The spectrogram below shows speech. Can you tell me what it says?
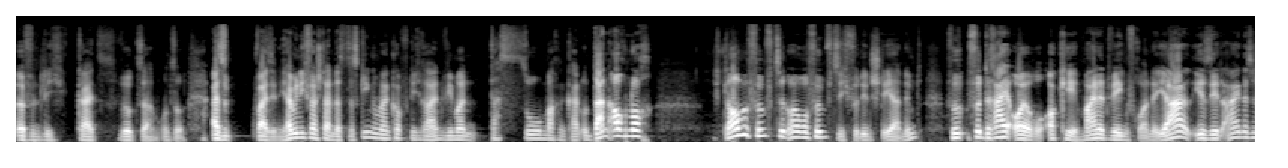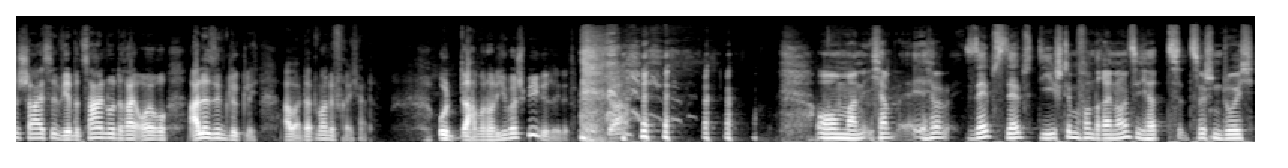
öffentlichkeitswirksam und so. Also, weiß ich nicht, habe ich nicht verstanden. Das, das ging in meinen Kopf nicht rein, wie man das so machen kann. Und dann auch noch, ich glaube, 15,50 Euro für den Steher nimmt. Für, für 3 Euro. Okay, meinetwegen, Freunde. Ja, ihr seht ein, das ist scheiße, wir bezahlen nur 3 Euro, alle sind glücklich. Aber das war eine Frechheit. Und da haben wir noch nicht über das Spiel geredet. Ja. oh Mann, ich habe ich hab, selbst, selbst die Stimme von 93 hat zwischendurch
